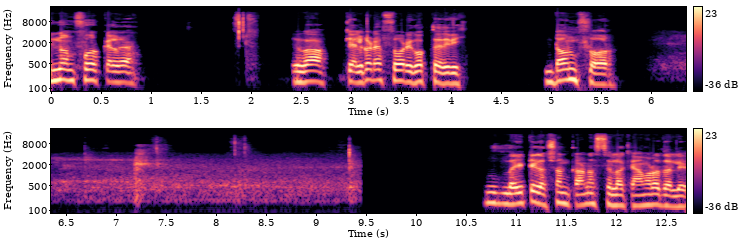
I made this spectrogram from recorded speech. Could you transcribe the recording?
ಇನ್ನೊಂದು ಫ್ಲೋರ್ ಕೆಳಗಡೆ ಇವಾಗ ಕೆಳಗಡೆ ಫ್ಲೋರಿಗೆ ಹೋಗ್ತಾ ಇದೀವಿ. ಡೌನ್ ಫ್ಲೋರ್ ಲೈಟಿಗೆ ಅಷ್ಟೊಂದು ಕಾಣಿಸ್ತಿಲ್ಲ ಕ್ಯಾಮ್ರಾದಲ್ಲಿ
